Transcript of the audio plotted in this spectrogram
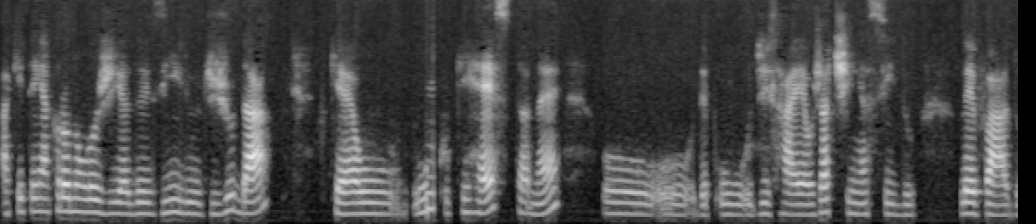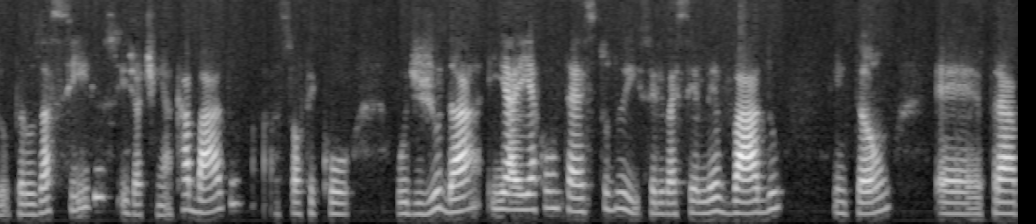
Aqui tem a cronologia do exílio de Judá, que é o único que resta, né? o, o, o de Israel já tinha sido levado pelos assírios e já tinha acabado, só ficou o de Judá, e aí acontece tudo isso. Ele vai ser levado, então, é, para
